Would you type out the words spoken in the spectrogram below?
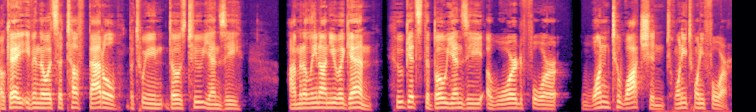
Okay, even though it's a tough battle between those two, Jensie, I'm going to lean on you again. Who gets the BoJensie Award for one to watch in 2024?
